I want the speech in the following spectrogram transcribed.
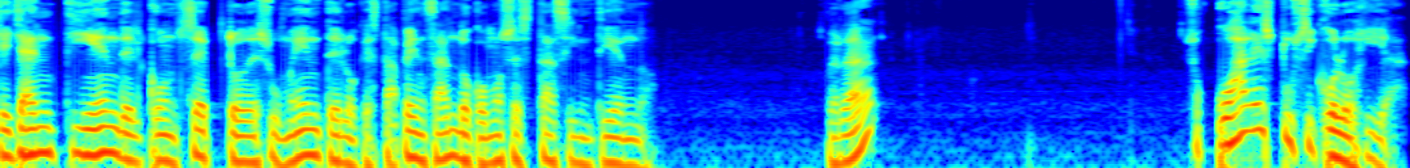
que ya entiende el concepto de su mente, lo que está pensando, cómo se está sintiendo. ¿Verdad? ¿Cuál es tu psicología?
